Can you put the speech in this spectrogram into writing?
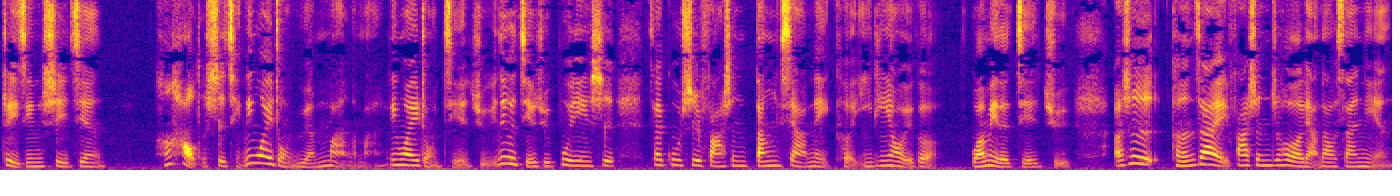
这已经是一件很好的事情，另外一种圆满了嘛，另外一种结局。那个结局不一定是在故事发生当下那一刻，一定要有一个。完美的结局，而是可能在发生之后的两到三年，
